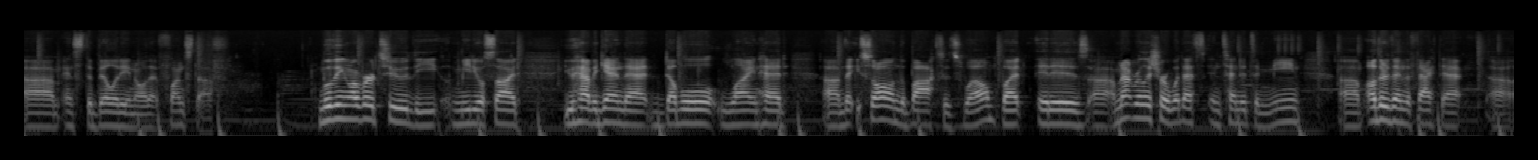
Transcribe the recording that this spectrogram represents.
um, and stability and all that fun stuff. Moving over to the medial side, you have again that double line head um, that you saw on the box as well, but it is, uh, I'm not really sure what that's intended to mean, um, other than the fact that, uh,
